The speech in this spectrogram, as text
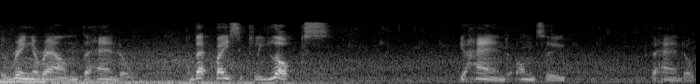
the ring around the handle and that basically locks your hand onto the handle.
